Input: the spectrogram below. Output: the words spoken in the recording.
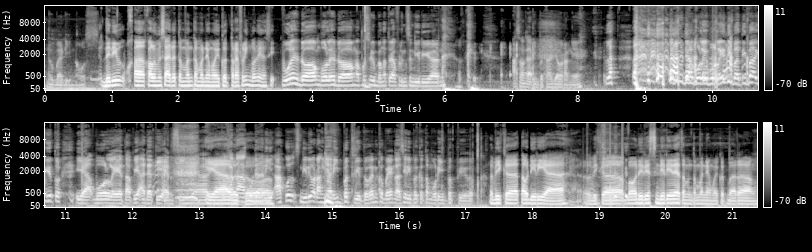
nobody knows Jadi eh, kalau misalnya ada teman-teman yang mau ikut traveling boleh gak sih? boleh dong boleh dong aku sering banget traveling sendirian Oke. asal nggak ribet aja orangnya lah tapi udah boleh boleh tiba-tiba gitu ya boleh tapi ada TNC-nya Iya, karena aku betul. dari aku sendiri orangnya ribet gitu kan kebayang nggak sih ribet ketemu ribet gitu Lebih ke tahu diri ya, Ya. lebih ke bawa diri sendiri deh teman-teman yang mau ikut bareng.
